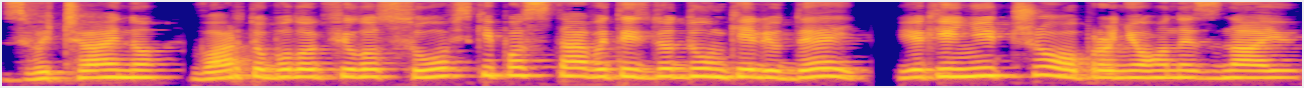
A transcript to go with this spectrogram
Звичайно, варто було б філософськи поставитись до думки людей, які нічого про нього не знають.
